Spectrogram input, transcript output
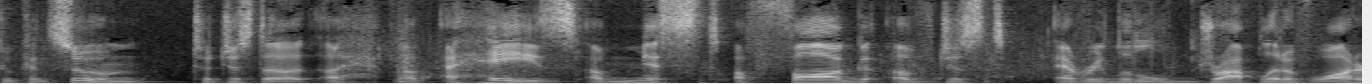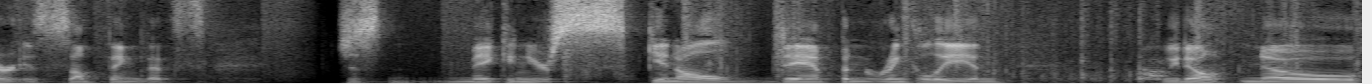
to consume to just a, a, a haze a mist a fog of just every little droplet of water is something that's just making your skin all damp and wrinkly and we don't know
